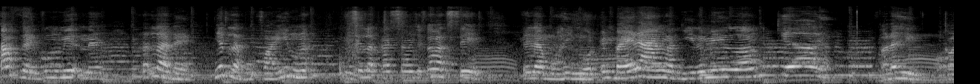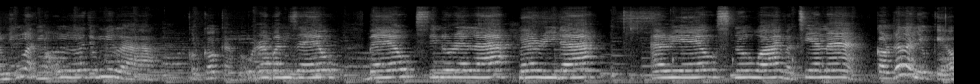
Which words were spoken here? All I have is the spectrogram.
Tóc dày vuông miệng này Rất là đẹp, nhất là bộ váy luôn á. Mình sẽ lật ra sau cho các bạn xem. Đây là một hình một em bé đang làm gì đó mấy Hương. Chơi Ở đây thì có những loại mẫu nữa giống như là còn có cả mẫu Rapunzel, Belle, Cinderella, và Tiana. Còn rất là nhiều kiểu.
